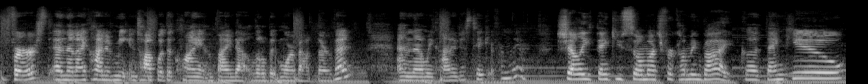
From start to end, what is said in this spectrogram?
first, and then I kind of meet and talk with the client and find out a little bit more about their event, and then we kind of just take it from there. Shelly, thank you so much for coming by. Good, thank you.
